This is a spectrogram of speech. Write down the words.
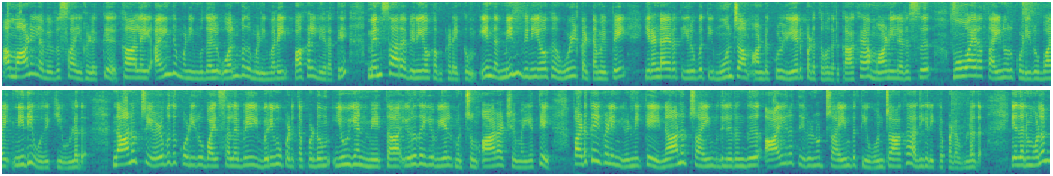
அம்மாநில விவசாயிகளுக்கு காலை ஐந்து மணி முதல் ஒன்பது மணி வரை பகல் நேரத்தில் மின்சார விநியோகம் கிடைக்கும். இந்த மின் விநியோக உள்கட்டமைப்பை இரண்டாயிரத்தி இருபத்தி மூன்றாம் ஆண்டுக்குள் ஏற்படுத்துவதற்காக அம்மாநில அரசு மூவாயிரத்து ஐநூறு கோடி ரூபாய் நிதி ஒதுக்கியுள்ளது. நானூற்று எழுபது கோடி ரூபாய் செலவில் விரிவுபடுத்தப்படும் யுஎன் மேத்தா இருதயவியல் மற்றும் ஆராய்ச்சி மையத்தில் படுக்கைகளின் எண்ணிக்கை நானூற்று ஐம்பதிலிருந்து ஆயிரத்து இருநூற்று ஐம்பத்தி ஒன்றாக அதிகரிக்கப்பட உள்ளது. இதன் மூலம்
